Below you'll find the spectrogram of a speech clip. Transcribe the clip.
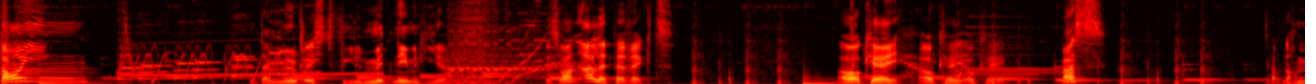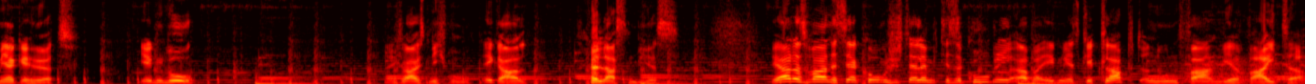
Doing! Und dann möglichst viel mitnehmen hier. Das waren alle, perfekt. Okay, okay, okay. Was? Hab noch mehr gehört. Irgendwo. Ich weiß nicht wo. Egal. Lassen wir es. Ja, das war eine sehr komische Stelle mit dieser Kugel, aber irgendwie es geklappt und nun fahren wir weiter.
